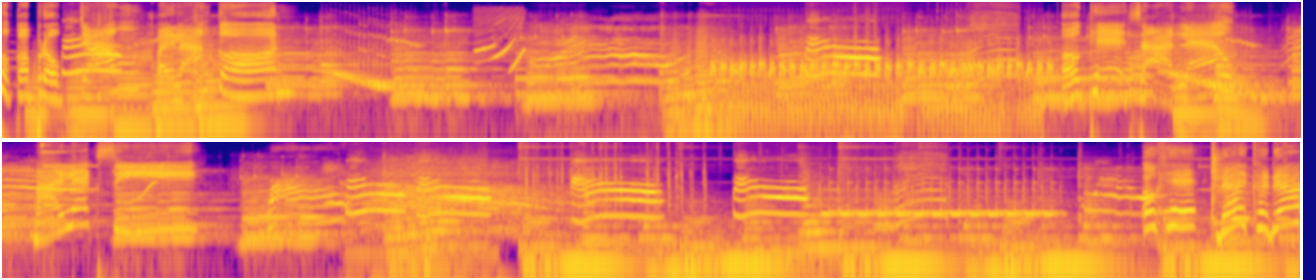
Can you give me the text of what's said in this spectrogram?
สกปรกจัง ไปล้างก่อน โอเค สะอาดแล้ว หมายเลขสี่โอเค ได้ค่ะได้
